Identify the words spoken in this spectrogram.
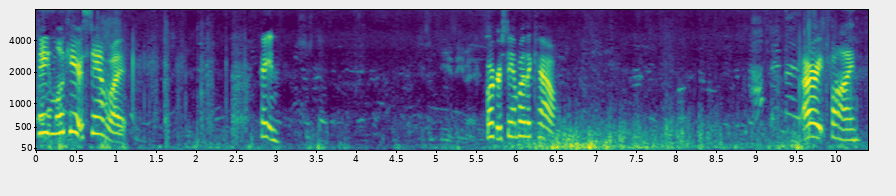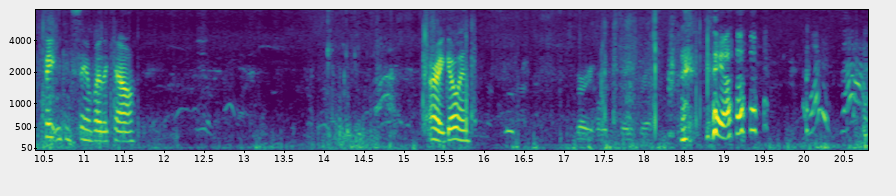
Peyton, look here, stand by it. Peyton. Parker, stand by the cow. All right, fine. Peyton can stand by the cow. All right, go in. It's very hard to photograph. yeah. What is that?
